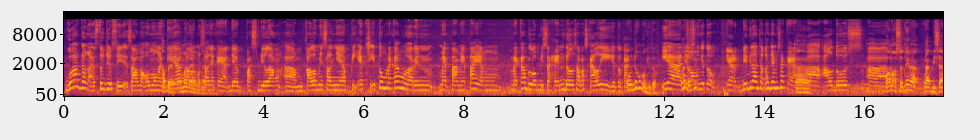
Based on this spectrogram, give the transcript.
Gue agak nggak setuju sih sama omongan Apa ya? dia mana, kalau yang misalnya kayak dia pas bilang em, kalau misalnya PH itu mereka ngeluarin meta-meta yang mereka belum bisa handle sama sekali gitu kan. Oh dia ngomong gitu? Iya, dia Masa sih? ngomong gitu. Ya, dia bilang contohnya misalnya kayak Ah. uh, Aldos uh, Oh maksudnya nggak nggak bisa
